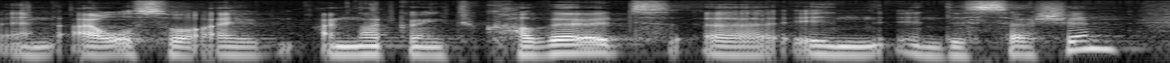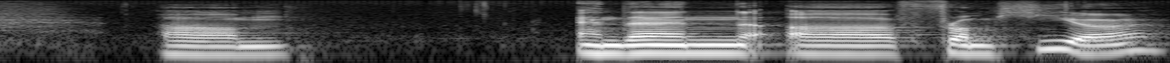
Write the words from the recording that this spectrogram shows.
and I also, I, am not going to cover it uh, in, in this session. Um, and then uh, from here,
